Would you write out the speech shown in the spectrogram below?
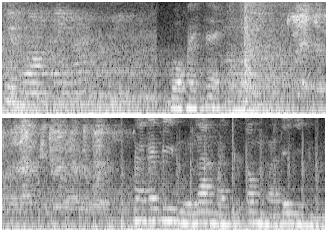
เสียงร้องล่ะบอกใครแทรกไม่ได้พี่มือล่างมันก็ต้องมาได้ยิน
